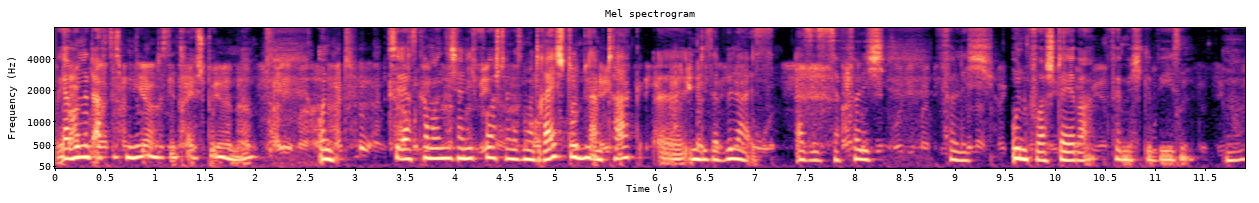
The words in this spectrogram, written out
Ja, 180 Minuten, das sind drei Stunden. Ne? Und zuerst kann man sich ja nicht vorstellen, dass man drei Stunden am Tag äh, in dieser Villa ist. Also es ist ja völlig, völlig unvorstellbar für mich gewesen. Ne?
